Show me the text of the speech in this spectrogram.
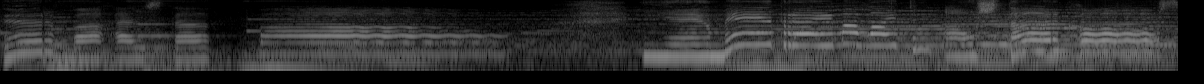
þurfa helst að fá. Ég mig dreyma lætum ástarkos,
